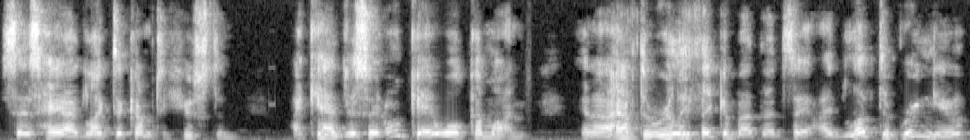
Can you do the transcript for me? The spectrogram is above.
says, Hey, I'd like to come to Houston. I can't just say, Okay, well, come on. And I have to really think about that and say, I'd love to bring you,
